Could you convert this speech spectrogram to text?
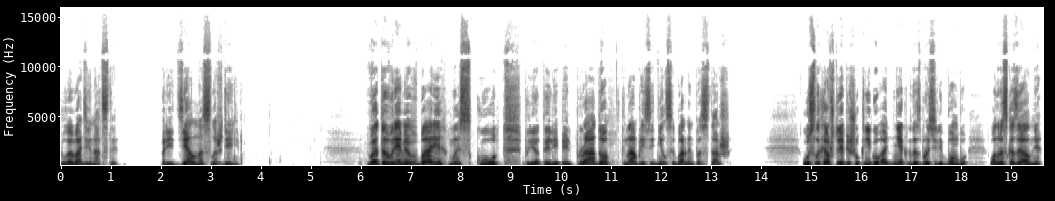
Глава двенадцатая. Предел наслаждения. В это время в баре мы Скотт при отеле «Эль Прадо» к нам присоединился бармен постарше. Услыхав, что я пишу книгу о дне, когда сбросили бомбу, он рассказал мне,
